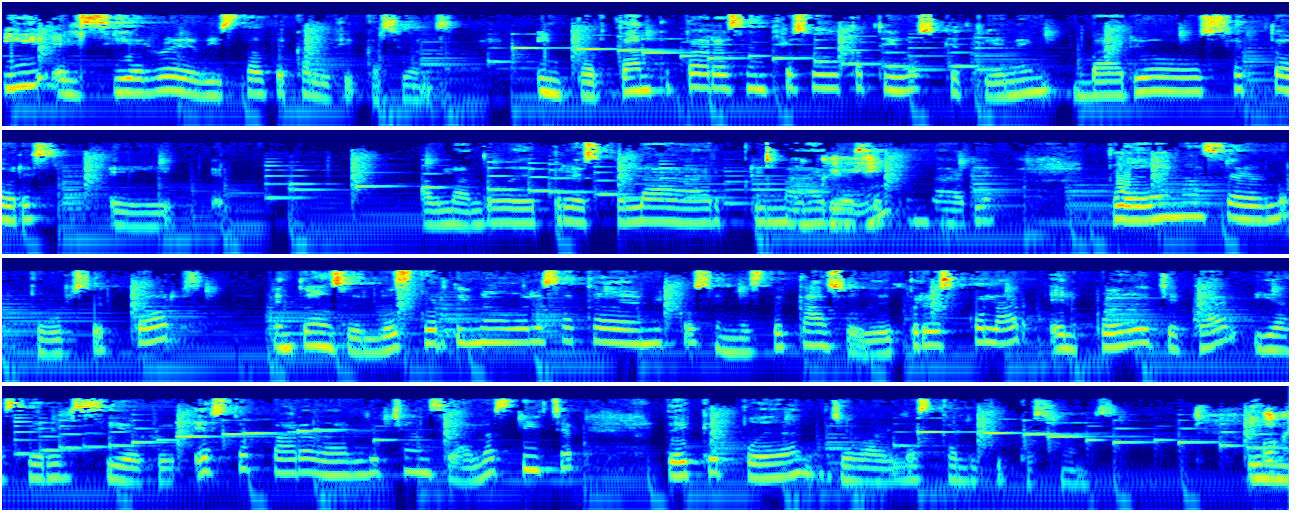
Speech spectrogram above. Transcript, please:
y el cierre de vistas de calificaciones. Importante para centros educativos que tienen varios sectores, eh, hablando de preescolar, primaria, secundaria, pueden hacerlo por sectores. Entonces, los coordinadores académicos, en este caso de preescolar, él puede llegar y hacer el cierre. Esto para darle chance a las teachers de que puedan llevar las calificaciones. Ok,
